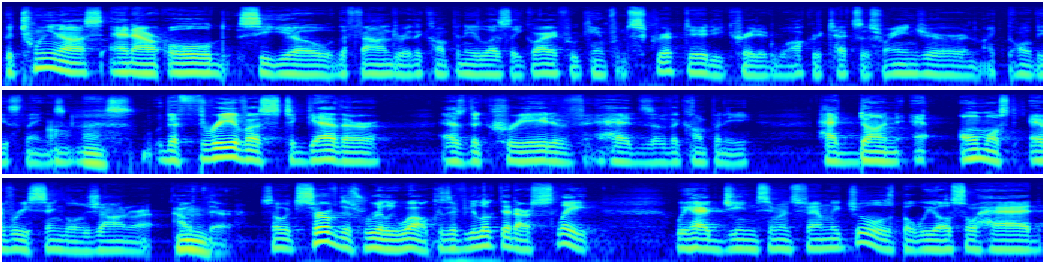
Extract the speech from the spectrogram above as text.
between us and our old CEO, the founder of the company, Leslie Greif, who came from scripted, he created Walker Texas Ranger and like all these things. nice. The three of us together as the creative heads of the company had done almost every single genre out there. So it served us really well because if you looked at our slate, we had Gene Simmons Family Jewels, but we also had,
